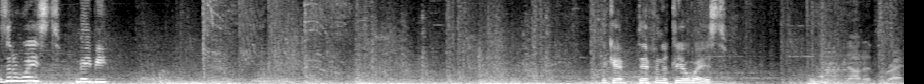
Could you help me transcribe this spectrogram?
Was it a waste? Maybe. Okay, definitely a waste. Not a threat.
